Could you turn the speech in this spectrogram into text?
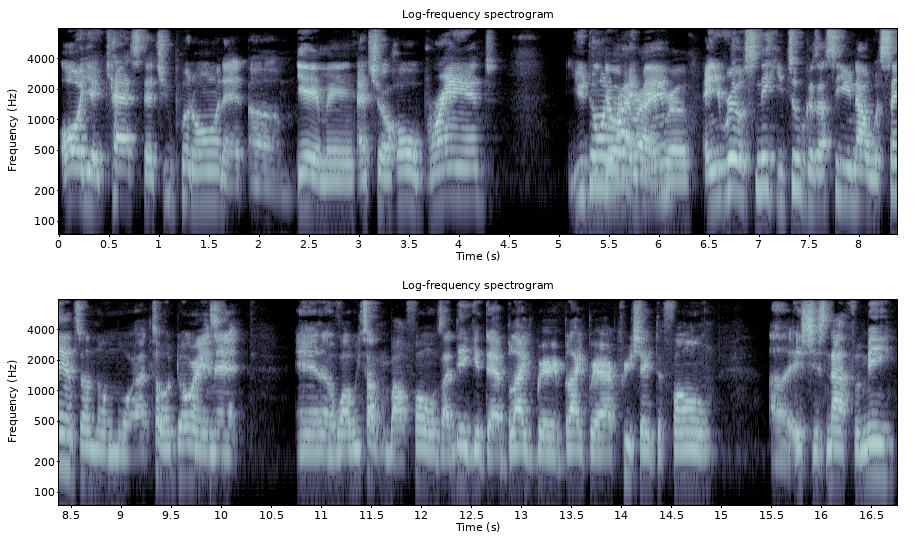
all your cats that you put on at um Yeah, man. at your whole brand. You doing, doing it right, right, man. bro. And you're real sneaky too, because I see you not with Samsung no more. I told Dorian that. And uh, while we talking about phones, I did get that BlackBerry. BlackBerry, I appreciate the phone. Uh, it's just not for me.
